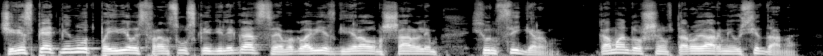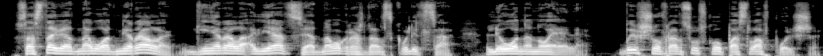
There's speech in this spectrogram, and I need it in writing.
Через пять минут появилась французская делегация во главе с генералом Шарлем Хюнцигером, командовавшим второй армией у Седана, в составе одного адмирала, генерала авиации одного гражданского лица, Леона Ноэля, бывшего французского посла в Польше,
